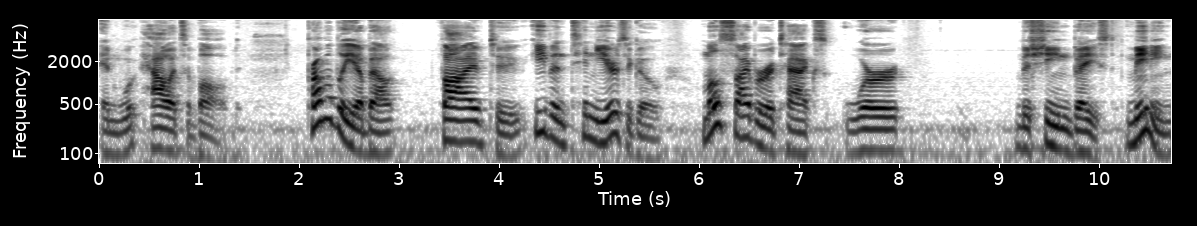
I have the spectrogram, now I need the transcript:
and how it's evolved. Probably about five to even 10 years ago, most cyber attacks were machine based, meaning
